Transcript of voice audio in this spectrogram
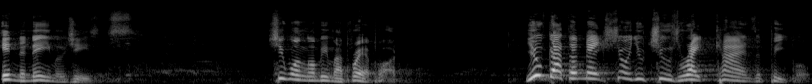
In the name of Jesus. She wasn't going to be my prayer partner. You've got to make sure you choose right kinds of people.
